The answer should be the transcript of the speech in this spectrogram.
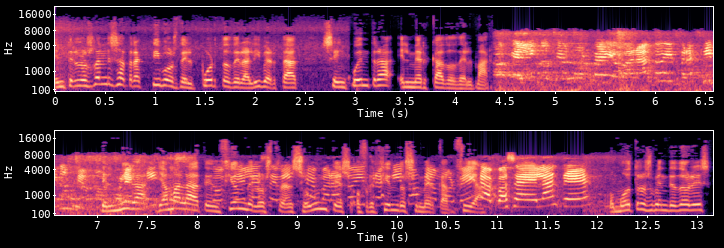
Entre los grandes atractivos del Puerto de la Libertad se encuentra el Mercado del Mar. Delmira llama la atención de los transeúntes ofreciendo su mercancía. Pasa adelante. Como otros vendedores,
